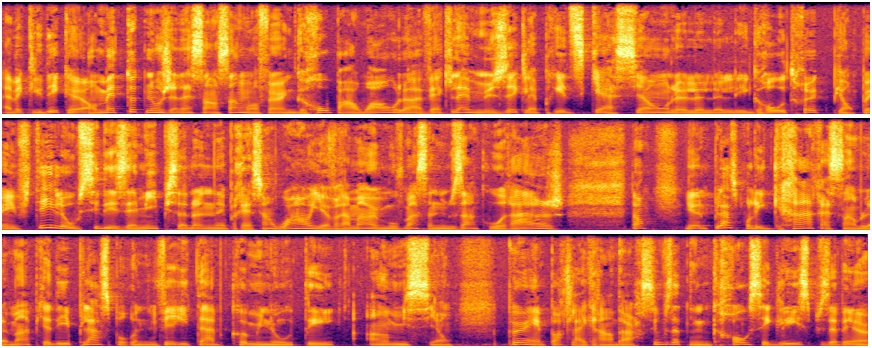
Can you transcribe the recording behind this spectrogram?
avec l'idée qu'on met toutes nos jeunesses ensemble, on fait un gros power là, avec la musique, la prédication, les gros trucs, puis on peut inviter là aussi des amis, puis ça donne une impression, waouh, il y a vraiment un mouvement, ça nous encourage Donc, il y a une place pour les grands rassemblements, puis il y a des places pour une véritable communauté en mission, peu importe la grandeur. Si vous êtes une grosse église, puis vous avez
